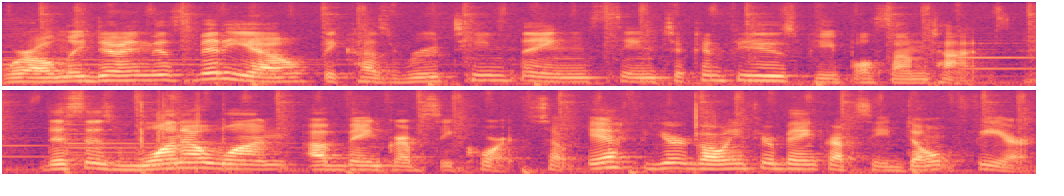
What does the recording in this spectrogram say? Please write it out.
We're only doing this video because routine things seem to confuse people sometimes. This is 101 of bankruptcy court. So if you're going through bankruptcy, don't fear.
